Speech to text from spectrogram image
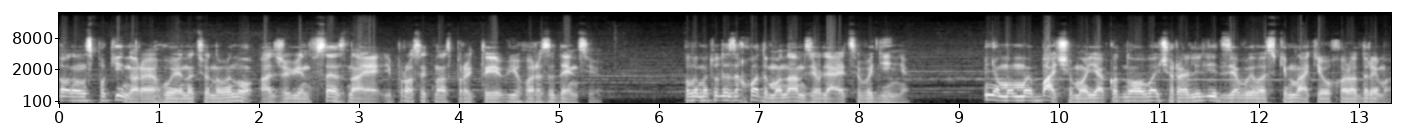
Донан спокійно реагує на цю новину, адже він все знає і просить нас пройти в його резиденцію. Коли ми туди заходимо, нам з'являється видіння. В ньому ми бачимо, як одного вечора Ліліт з'явилась в кімнаті у Хородрима.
